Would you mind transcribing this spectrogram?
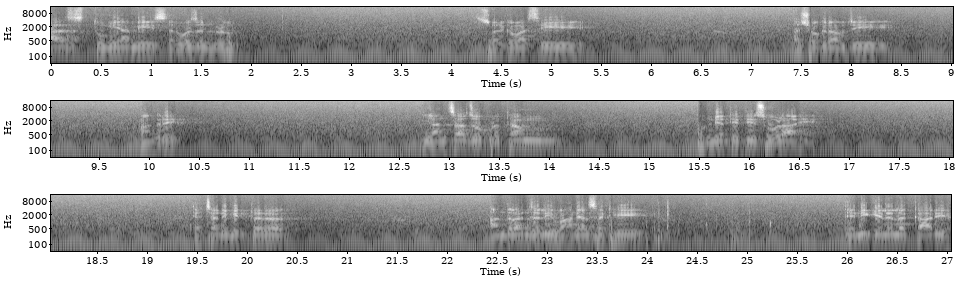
आज तुम्ही आम्ही सर्वजण मिळून स्वर्गवासी अशोकरावजी भांगरे यांचा जो प्रथम पुण्यतिथी सोहळा आहे त्याच्या निमित्त आदरांजली वाहण्यासाठी त्यांनी केलेलं कार्य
